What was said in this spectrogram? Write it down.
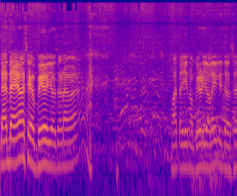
દાદા આવ્યા છે ભેળજો ચડાવવા. માતાજીનો ભેળજો લઈ લીધો છે.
